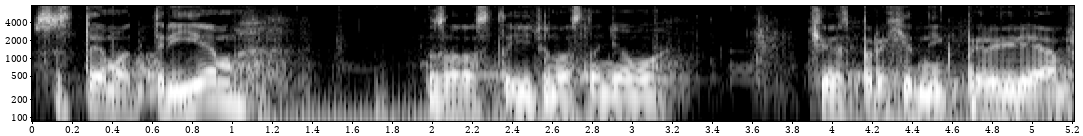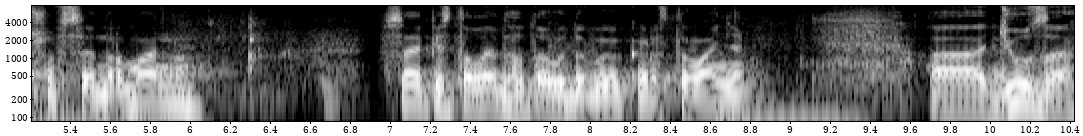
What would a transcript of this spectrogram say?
Система 3М. Зараз стоїть у нас на ньому. Через перехідник перевіряємо, що все нормально. Все, пістолет готовий до використання. Дюза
